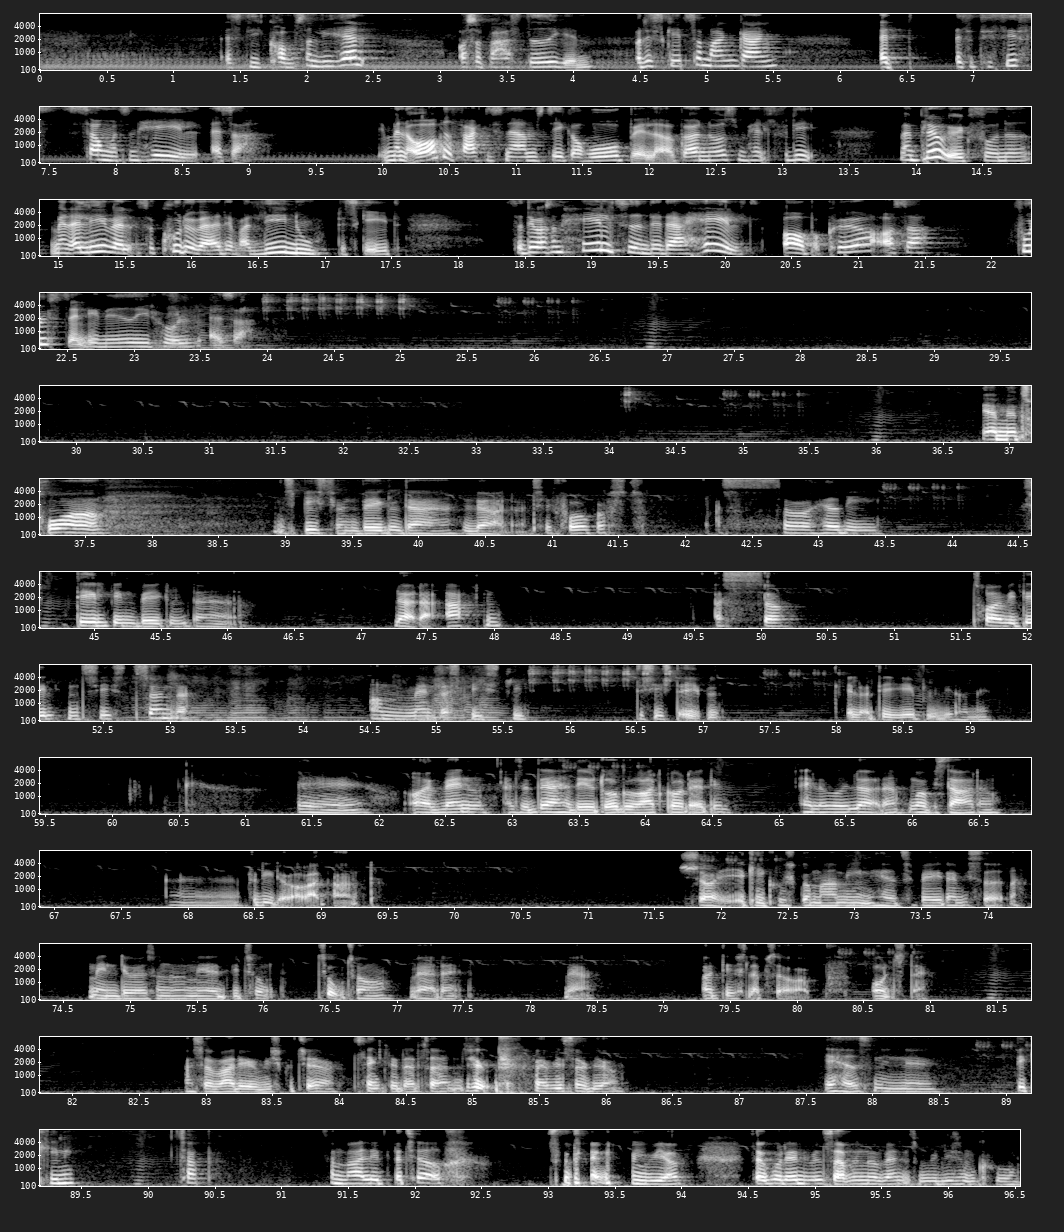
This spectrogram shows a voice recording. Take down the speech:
Altså, de kom sådan lige hen, og så bare afsted igen. Og det skete så mange gange, at altså, til sidst så var man sådan helt, altså, man orkede faktisk nærmest ikke at råbe eller at gøre noget som helst, fordi man blev jo ikke fundet. Men alligevel, så kunne det være, at det var lige nu, det skete. Så det var sådan hele tiden det der helt op og køre, og så fuldstændig nede i et hul. Altså, Jamen, jeg tror, vi spiste jo en bagel der lørdag til frokost. Og så havde vi delt en bagel der lørdag aften. Og så tror jeg, vi delte den sidste søndag. Og mandag spiste vi det sidste æble. Eller det æble, vi havde med. Øh, og af vandet, altså der havde vi jo drukket ret godt af det allerede lørdag, hvor vi startede. Øh, fordi det var ret varmt. Så jeg kan ikke huske, hvor meget vi egentlig havde tilbage, da vi sad der. Men det var sådan noget med, at vi tog to tårer hver dag. Hver. Og det slap så op onsdag. Og så var det jo, at vi skulle til at tænke lidt alternativt, hvad vi så gjorde. Jeg havde sådan en øh, bikini-top, som var lidt bateret. så den hængte vi op. Så kunne den vel samle noget vand, som vi ligesom kunne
